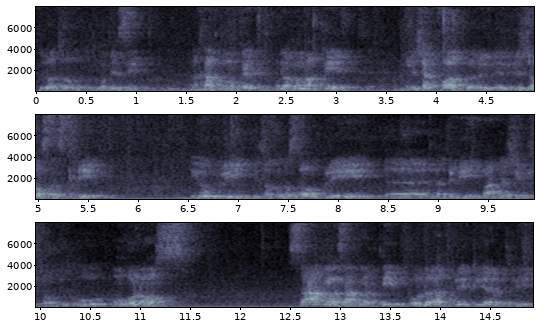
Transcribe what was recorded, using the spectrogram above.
C'est notre automatisé. En fait, on a remarqué que chaque fois que les gens s'inscrivent, ils oublient, ils ont tendance à oublier euh, l'atelier, Du coup, on relance ساعات من ساعات مرتين pour le rappeler qu'il y a l'atelier.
